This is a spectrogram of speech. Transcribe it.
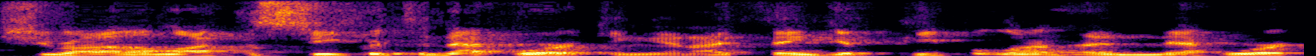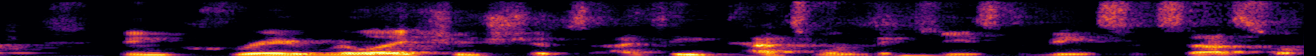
she rather unlock the secret to networking. And I think if people learn how to network and create relationships, I think that's one of the keys to being successful.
